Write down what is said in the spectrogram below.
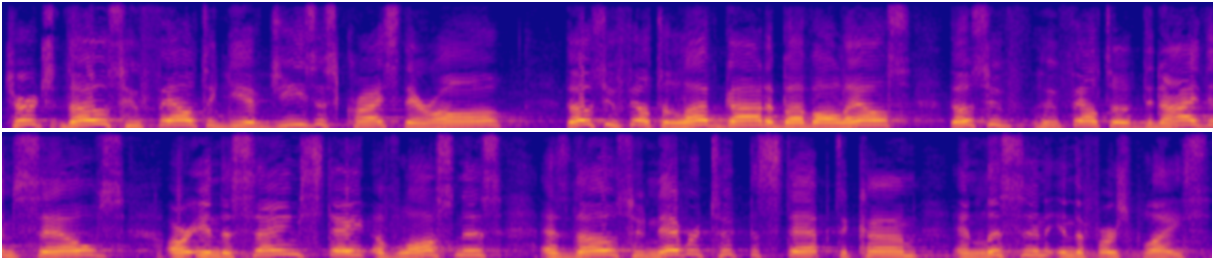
Church, those who fail to give Jesus Christ their all, those who fail to love God above all else, those who, who fail to deny themselves are in the same state of lostness as those who never took the step to come and listen in the first place.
